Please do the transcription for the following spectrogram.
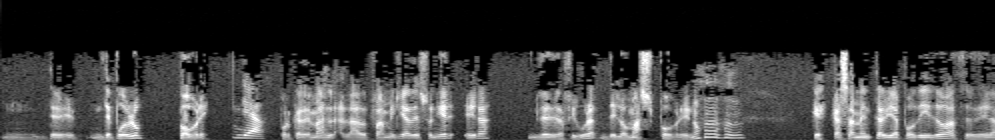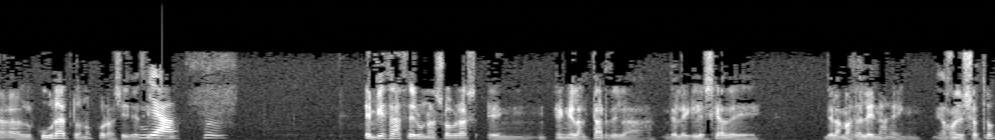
de, de pueblo pobre, Ya. porque además la, la familia de Sonier era de la figura de lo más pobre, ¿no? Que escasamente había podido acceder al curato, ¿no? Por así decirlo. Empieza a hacer unas obras en, en el altar de la, de la iglesia de, de la Magdalena, en Château.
